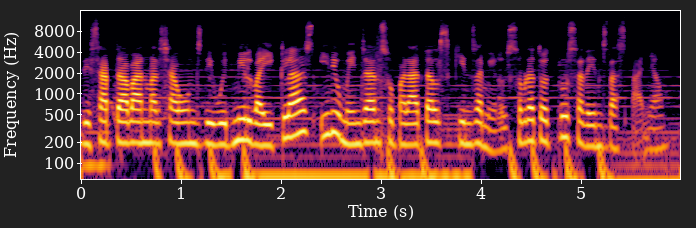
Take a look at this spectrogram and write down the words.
Dissabte van marxar uns 18.000 vehicles i diumenge han superat els 15.000, sobretot procedents d'Espanya.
